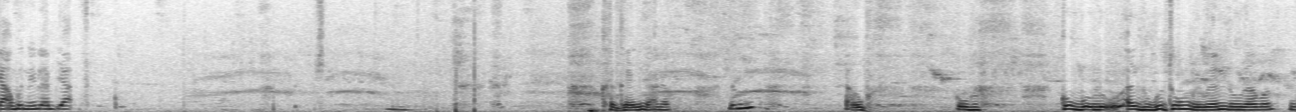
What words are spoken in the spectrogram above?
ရာဝန်ကြီးလည်းပြခက်ခဲနေရတော့သမီးအောင်ကို ကိုဘလူအဲ့ဒီဝထုံးနေပဲလူတာပေါ့ဒီ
